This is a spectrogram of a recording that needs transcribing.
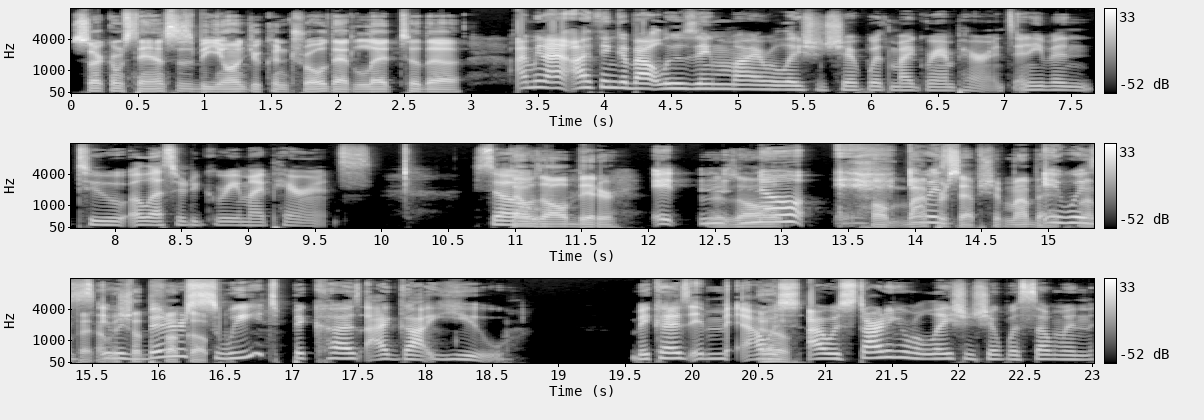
circumstances beyond your control that led to the I mean, I, I think about losing my relationship with my grandparents and even to a lesser degree, my parents. So that was all bitter. it, it was all- no, Oh, my was- perception. My bad. it was bad. It was shut the fuck up. bittersweet because I got you. Because it, I was oh. I was starting a relationship with someone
